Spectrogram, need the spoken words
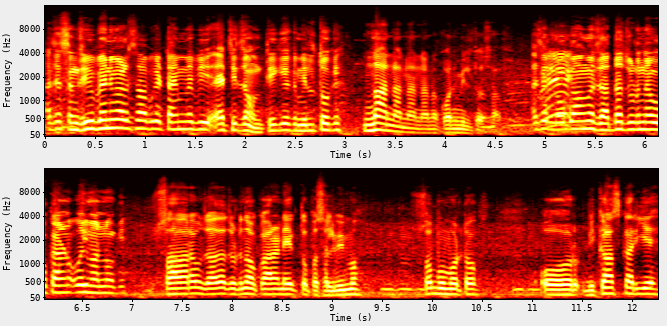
अच्छा संजीव बेनीवाल साहब के टाइम में भी ये चीज़ें होती कि मिलतो के? ना ना ना ना ना कौन मिलता साहब? अच्छा लोगों में ज़्यादा जुड़ने को कारण वही मानो कि? सारा ज़्यादा जुड़ना का कारण एक तो फ़सल बीमा सब मोटो और विकास करिए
